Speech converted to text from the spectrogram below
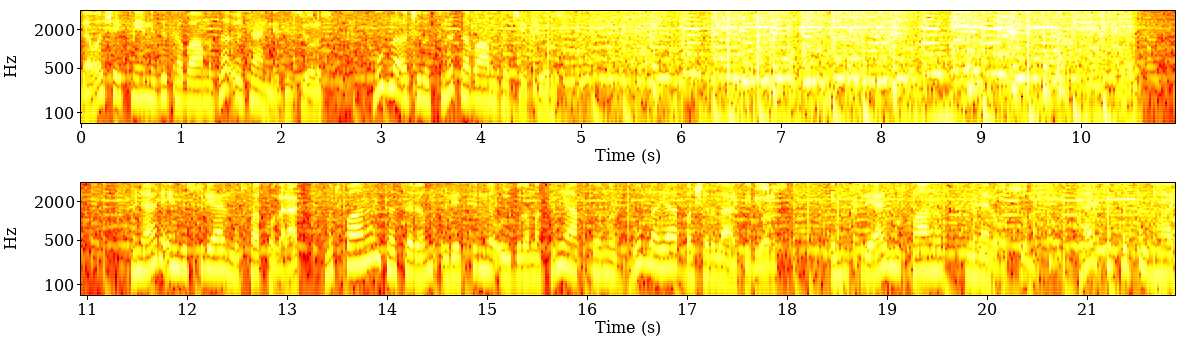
lavaş ekmeğimizi tabağımıza özenle diziyoruz. Bulla acılısını tabağımıza çekiyoruz. Hüner Endüstriyel Mutfak olarak mutfağının tasarım, üretim ve uygulamasını yaptığımız Bulla'ya başarılar diliyoruz. Endüstriyel mutfağınız hüner olsun. Herkese sıhhat,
